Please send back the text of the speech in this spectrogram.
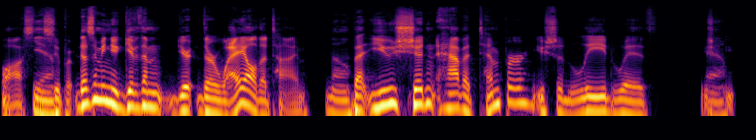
boss. Yeah. Super doesn't mean you give them your, their way all the time, No. but you shouldn't have a temper. You should lead with. You Yeah. should,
